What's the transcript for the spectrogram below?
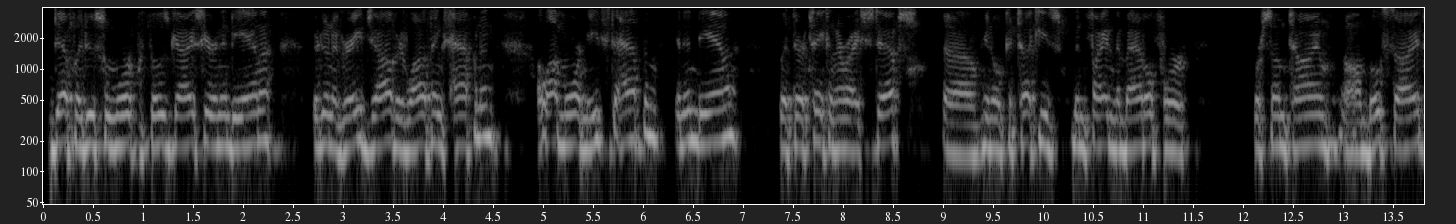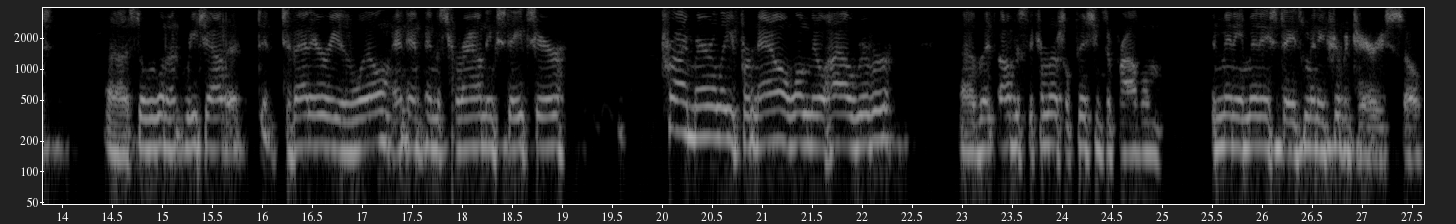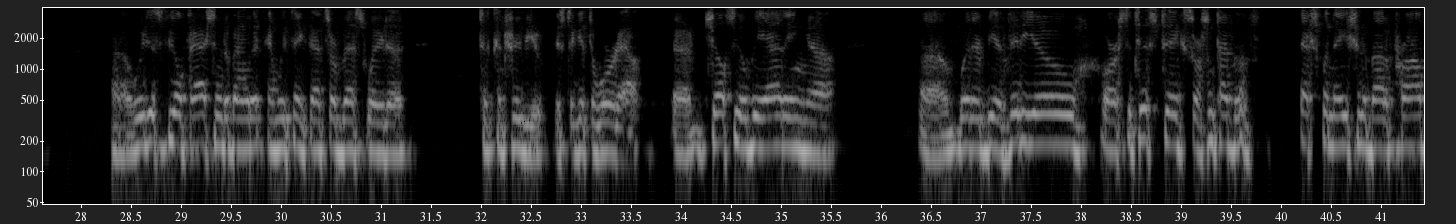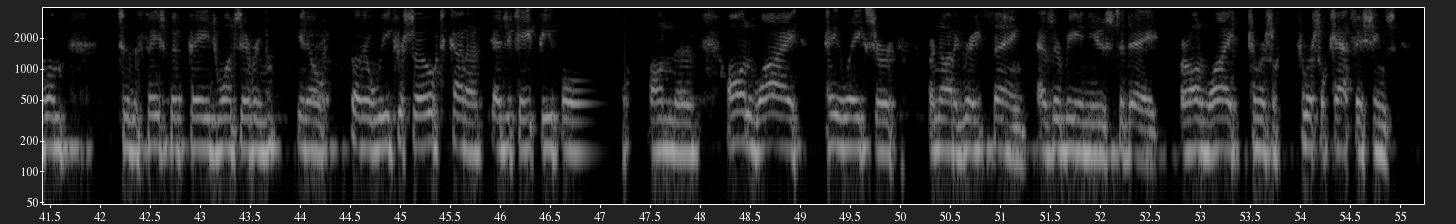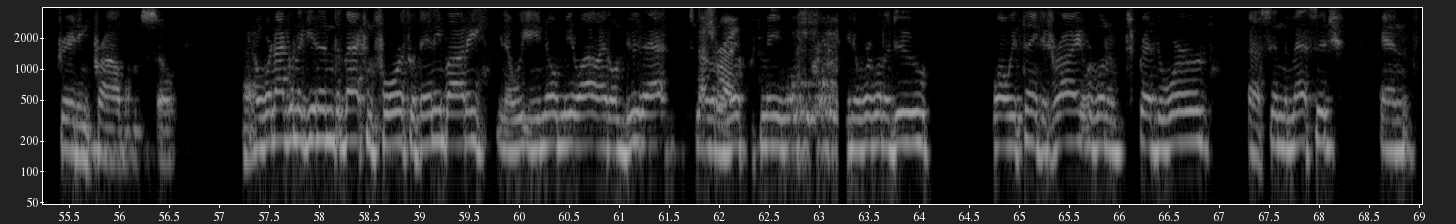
definitely do some work with those guys here in Indiana. They're doing a great job. There's a lot of things happening. A lot more needs to happen in Indiana, but they're taking the right steps. Uh, you know, Kentucky's been fighting the battle for for some time on both sides. Uh, so we're going to reach out to, to, that area as well and, and, and the surrounding states here, primarily for now along the Ohio River. Uh, but obviously, commercial fishing is a problem in many, many states, many tributaries. So uh, we just feel passionate about it, and we think that's our best way to to contribute is to get the word out. Uh, Chelsea will be adding, uh, uh, whether it be a video or statistics or some type of explanation about a problem to the Facebook page once every you know other week or so to kind of educate people on the on why pay lakes are are not a great thing as they're being used today, or on why commercial commercial catfishing's creating problems. So uh, we're not going to get into the back and forth with anybody. You know, we, you know me, Lyle. I don't do that. It's not going right. to work with me. You know, we're going to do what we think is right. We're going to spread the word, uh, send the message, and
